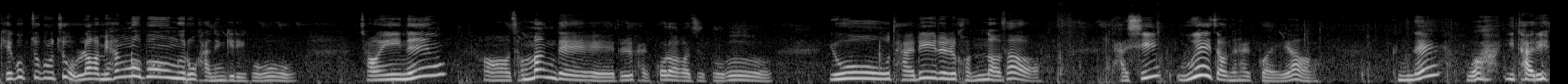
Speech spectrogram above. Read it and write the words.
계곡 쪽으로 쭉 올라가면 향로봉으로 가는 길이고 저희는 어, 전망대를 갈 거라 가지고 요 다리를 건너서 다시 우회전을 할 거예요. 근데 와 이 다리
